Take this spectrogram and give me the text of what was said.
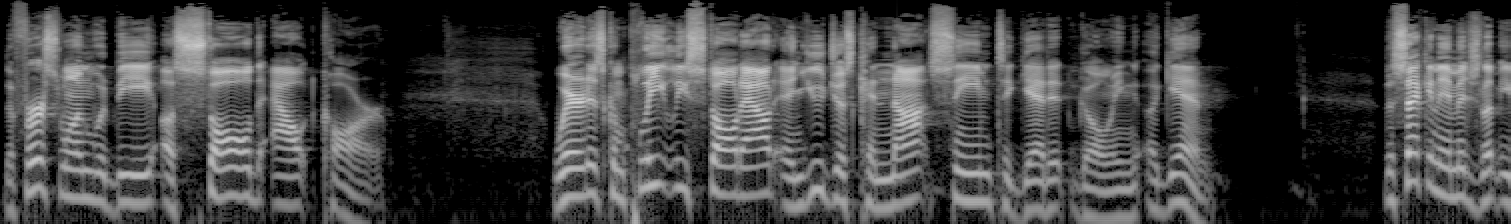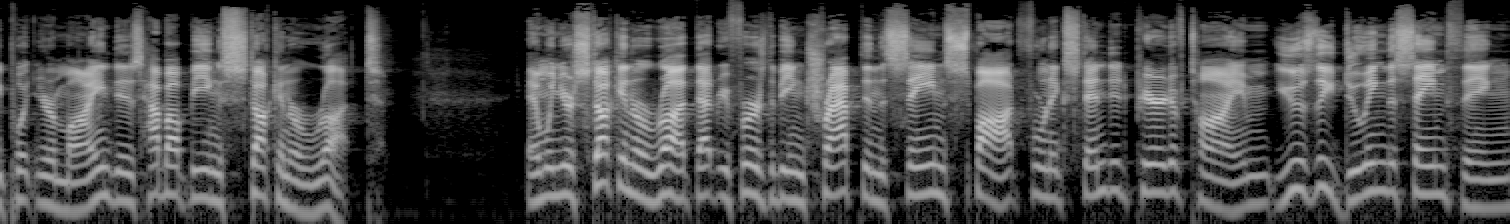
The first one would be a stalled out car, where it is completely stalled out and you just cannot seem to get it going again. The second image, let me put in your mind, is how about being stuck in a rut? And when you're stuck in a rut, that refers to being trapped in the same spot for an extended period of time, usually doing the same thing.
